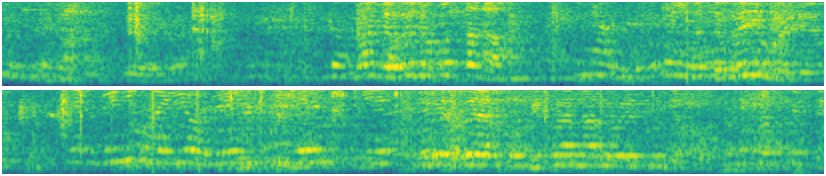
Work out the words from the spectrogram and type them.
もいる。まじ上登ったら、上にもいるよ。上にもいるよね。えええ上上こっちから上行くんだよ。気をつけて。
